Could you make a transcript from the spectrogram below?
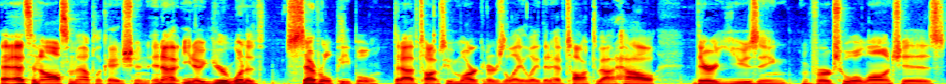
That's an awesome application and i you know you're one of several people that i've talked to marketers lately that have talked about how they're using virtual launches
